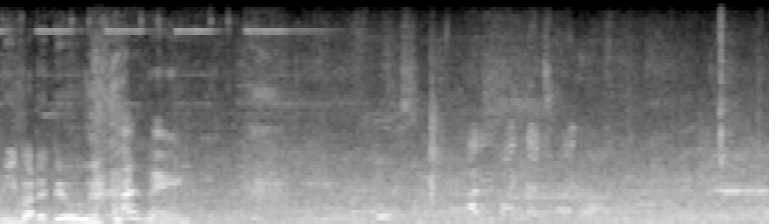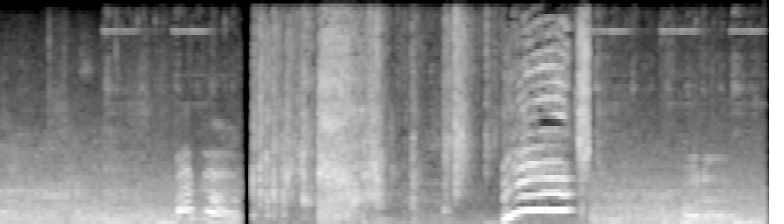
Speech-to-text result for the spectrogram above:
What are you about to do? Nothing. Back up. Bitch! Hold up.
